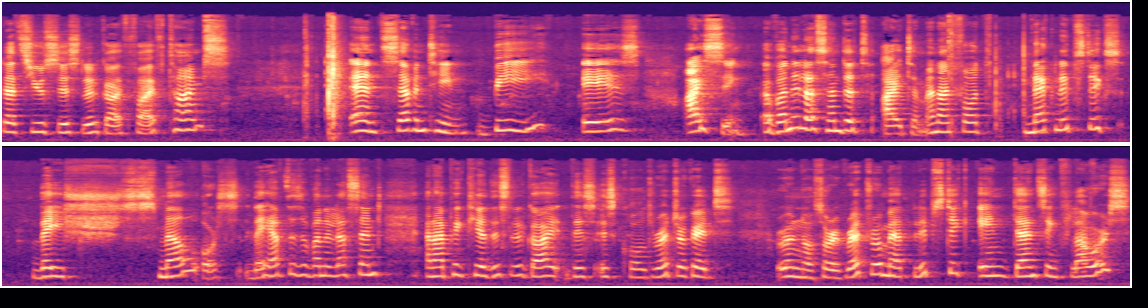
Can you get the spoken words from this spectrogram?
let's use this little guy five times. And 17B is icing, a vanilla scented item. And I thought MAC lipsticks, they smell or they have this vanilla scent. And I picked here this little guy. This is called Retrograde uh, no sorry retro matte lipstick in dancing flowers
